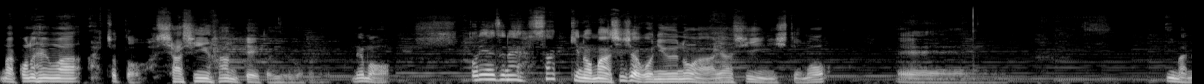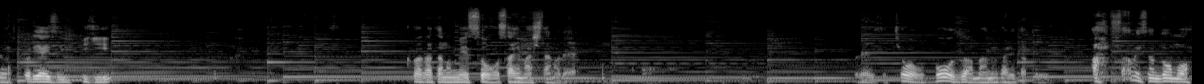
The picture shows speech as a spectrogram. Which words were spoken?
まあ、この辺はちょっと写真判定ということで。でも、とりあえずね、さっきのまあ死者誤入のは怪しいにしても、えー、今ね、とりあえず一匹クワガタのメスを抑えましたので、とりあえず今日、坊主は免れたという。あ、サムイさんどうも。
